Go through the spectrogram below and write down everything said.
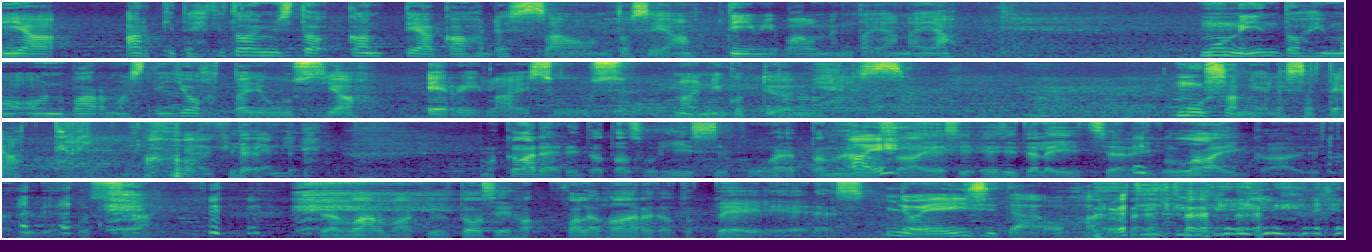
Ja arkkitehtitoimisto Kanttia kahdessa on tosiaan tiimivalmentajana ja mun intohimo on varmasti johtajuus ja erilaisuus noin niin kuin työmielessä. Muussa mielessä teatteri. Okay. Mä kadehdin tota sun hissipuhetta. Mä en saa esi- esitellä itseäni niin kuin lainkaan yhtä hyvin kuin sä. Se on varmaan kyllä tosi ha- paljon harjoiteltu peili edessä. No ei sitä ole harjoiteltu peili edessä.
